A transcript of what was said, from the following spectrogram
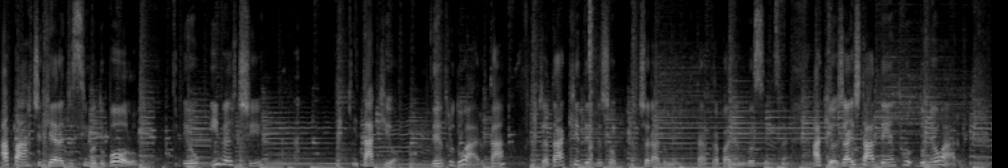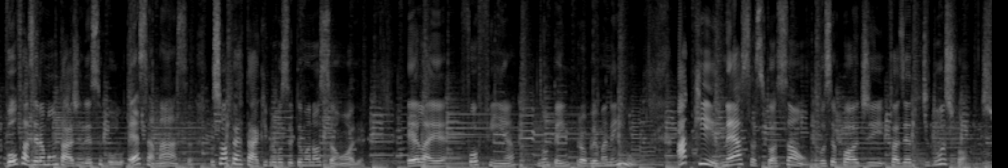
a parte que era de cima do bolo, eu inverti e tá aqui, ó, dentro do aro, tá? Já está aqui dentro, deixa eu tirar do meio, está atrapalhando vocês, né? Aqui, ó, já está dentro do meu aro. Vou fazer a montagem desse bolo. Essa massa, vou só apertar aqui para você ter uma noção, olha. Ela é fofinha, não tem problema nenhum. Aqui, nessa situação, você pode fazer de duas formas.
